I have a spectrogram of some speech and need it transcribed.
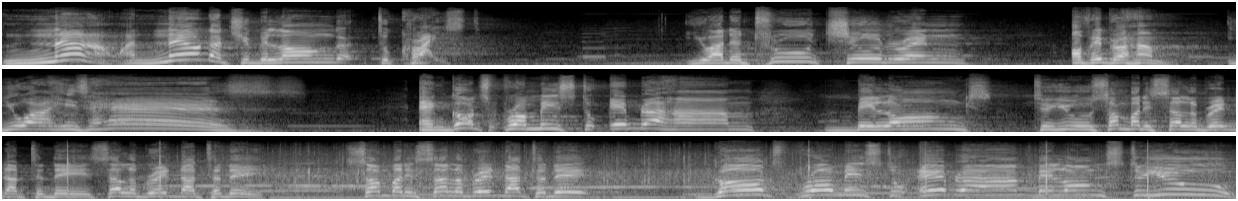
Now, and now that you belong to Christ, you are the true children of Abraham. You are his heirs. And God's promise to Abraham belongs to you. Somebody celebrate that today. Celebrate that today. Somebody celebrate that today. God's promise to Abraham belongs to you.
